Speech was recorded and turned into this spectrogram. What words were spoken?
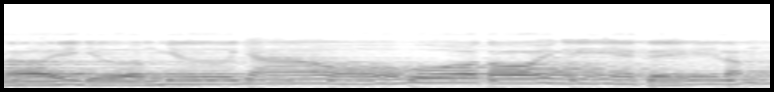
lợi dường như dao vua tôi nghi kỳ lắm.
